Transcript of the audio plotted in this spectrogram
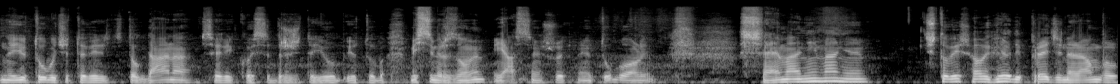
na YouTube-u ćete vidjeti tog dana, sve vi koji se držite YouTube-a. Mislim, razumem, ja sam još uvijek na YouTube-u, ali sve manje i manje. Što više ovih ljudi pređe na Rumble,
